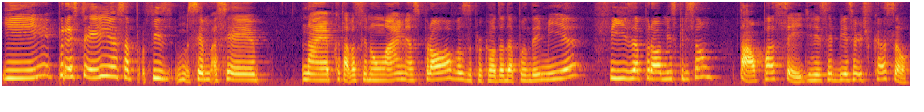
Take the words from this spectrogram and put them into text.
e prestei essa. Fiz, se, na época estava sendo online as provas, por causa da pandemia. Fiz a prova, inscrição, tal, passei, recebi a certificação.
